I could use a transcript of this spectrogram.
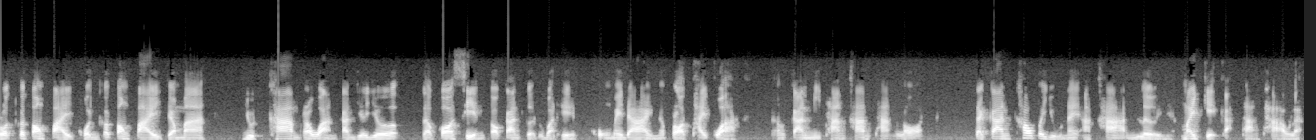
รถก็ต้องไปคนก็ต้องไปจะมาหยุดข้ามระหว่างกันเยอะๆ แล้วก็เสี่ยงต่อการเกิดอุบัติเหตุคงไม่ได้นะปลอดภัยกว่านะการมีทางข้ามทางลอด แต่การเข้าไปอยู่ในอาคารเลยเนี่ยไม่เกะกะทางเท้าแล้ว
